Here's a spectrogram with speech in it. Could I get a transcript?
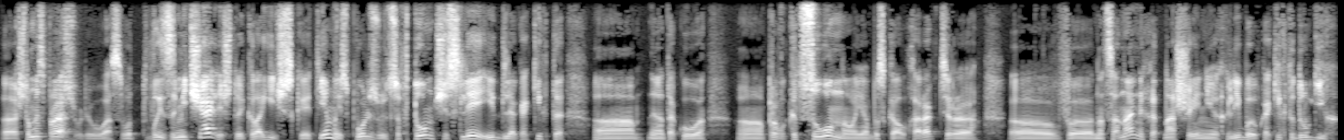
э, что мы спрашивали у вас. Вот вы замечали, что экологическая тема используется в том числе и для каких-то э, такого э, провокационного, я бы сказал, характера э, в национальных отношениях, либо в каких-то других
